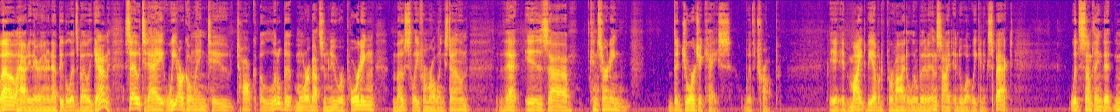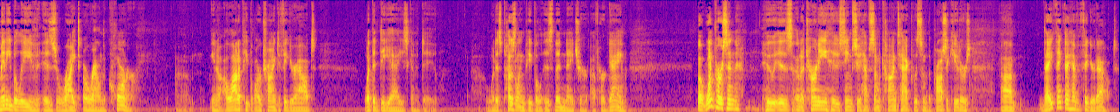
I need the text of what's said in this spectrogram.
Well, howdy there, Internet people. It's Beau again. So, today we are going to talk a little bit more about some new reporting, mostly from Rolling Stone, that is uh, concerning the Georgia case with Trump. It, it might be able to provide a little bit of insight into what we can expect with something that many believe is right around the corner. Um, you know, a lot of people are trying to figure out what the DA is going to do. Uh, what is puzzling people is the nature of her game. But one person who is an attorney who seems to have some contact with some of the prosecutors, um, they think they have it figured out.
